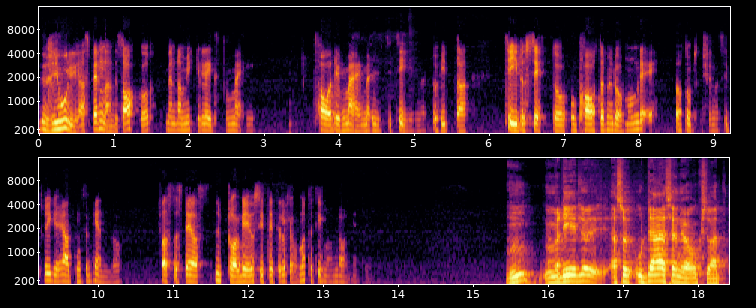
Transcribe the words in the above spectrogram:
roliga, spännande saker. Men där mycket läggs på mig. Ta det med mig ut i teamet och hitta tid och sätt att och prata med dem om det. För att de ska känna sig trygga i allting som händer. Fast att deras uppdrag är att sitta i telefon åtta timmar om dagen. Mm, men det är, alltså, och där känner jag också att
